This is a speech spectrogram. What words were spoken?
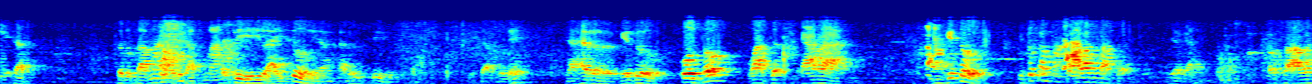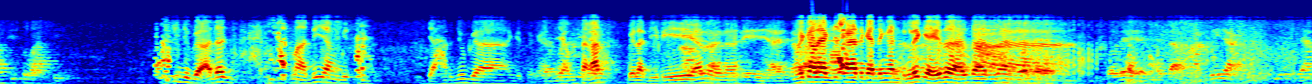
edah, terutama edah mati lah itu yang harus di tidak boleh jahar gitu untuk wajah sekarang. Nah gitu, itu kan persoalan wajah, ya kan? Persoalan situasi. tapi juga ada madi yang bisa jahar juga gitu kan Ya, yang misalkan bela diri Ah, kan bela diri, ya, tapi kalau yang terkait terkait dengan delik ya itu Nah. Nah. boleh, tidak mati yang yang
